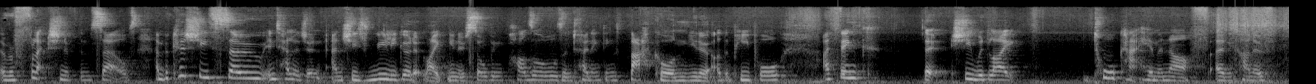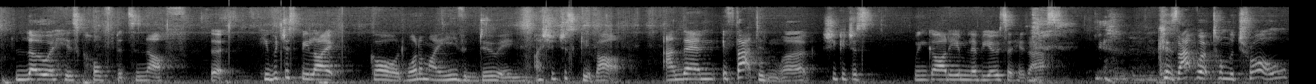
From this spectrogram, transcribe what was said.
a reflection of themselves. And because she's so intelligent and she's really good at like you know solving puzzles and turning things back on you know other people, I think that she would like talk at him enough and kind of lower his confidence enough that he would just be like, God, what am I even doing? I should just give up. And then if that didn't work, she could just Wingardium Leviosa his ass. Because that worked on the troll,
